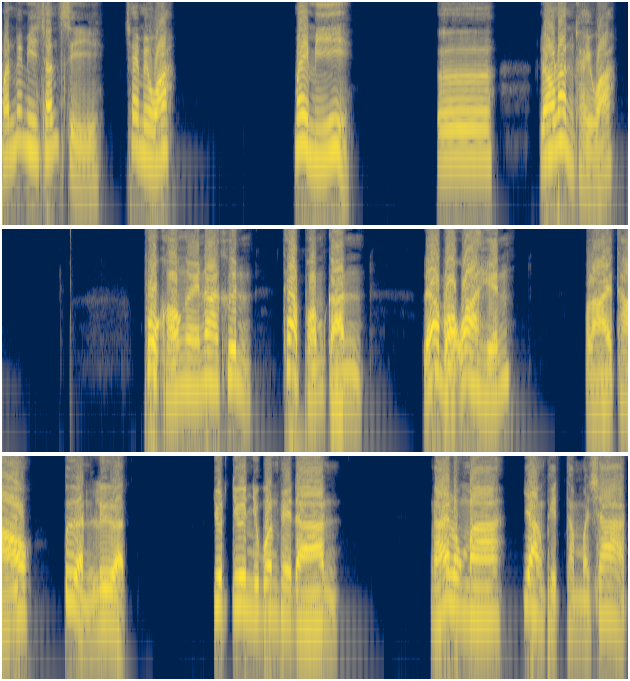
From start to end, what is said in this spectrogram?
มันไม่มีชั้นสี่ใช่ไหมวะ ไม่มี เออ แล้วนั่นใครวะ พวกเขาเงยหน้าขึ้น แทบพร้อมกัน แล้วบอกว่าเห็น ปลายเท้าเปื้อนเลือด หยุดยืนอยู่บนเพดานงายลงมาอย่างผิดธรรมชาติ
